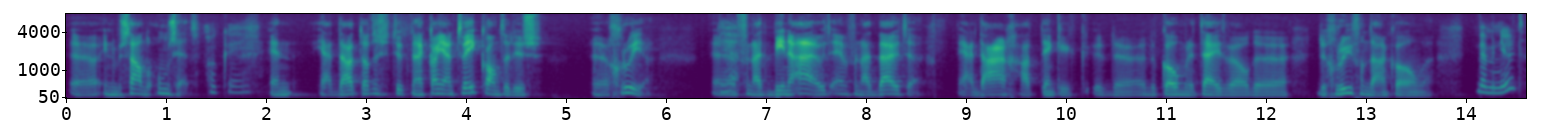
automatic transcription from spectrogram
eh, in de bestaande omzet. Oké. En ja, dat, dat is natuurlijk, nou kan je aan twee kanten dus eh, groeien. Eh, Ja. Vanuit binnenuit en vanuit buiten. Ja, daar gaat denk ik de, de komende tijd wel de, de groei vandaan komen. Ben benieuwd.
